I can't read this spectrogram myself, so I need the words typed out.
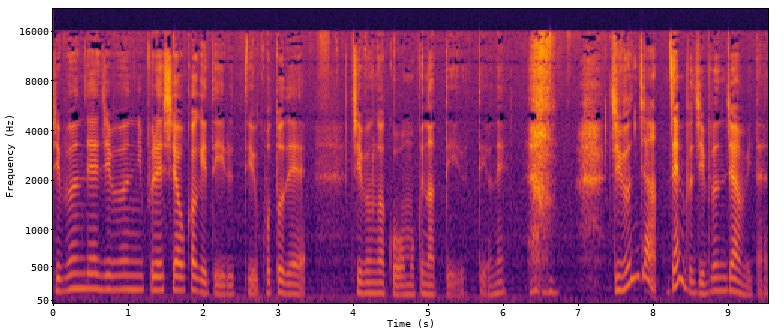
自分で自分にプレッシャーをかけているっていうことで自分がこう重くなっているっていうね。自分じゃん。全部自分じゃんみたいな。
